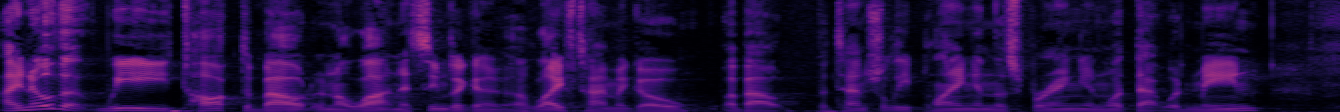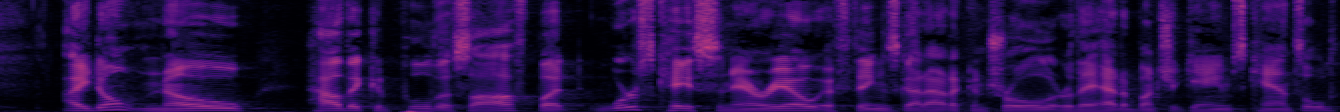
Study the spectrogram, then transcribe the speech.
I know that we talked about in a lot, and it seems like a, a, lifetime ago about potentially playing in the spring and what that would mean. I don't know how they could pull this off, but worst case scenario, if things got out of control or they had a bunch of games canceled,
